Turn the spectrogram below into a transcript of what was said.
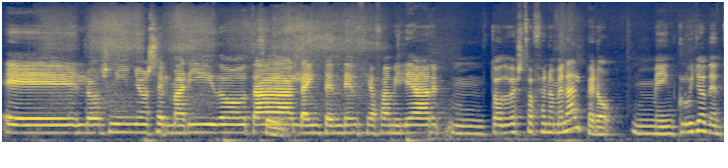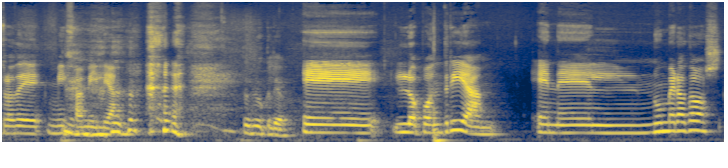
eh, los niños, el marido, tal, Sí. la intendencia familiar, mm, todo esto fenomenal, pero me incluyo dentro de mi familia. Tu núcleo. Eh, lo pondría en el número 2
